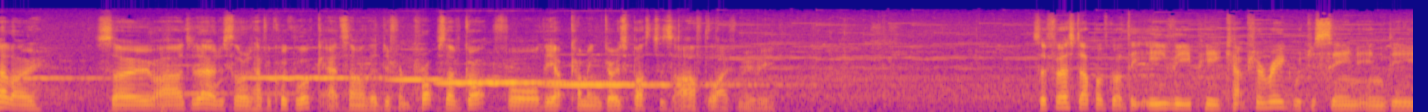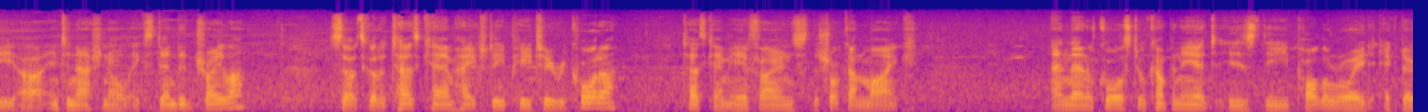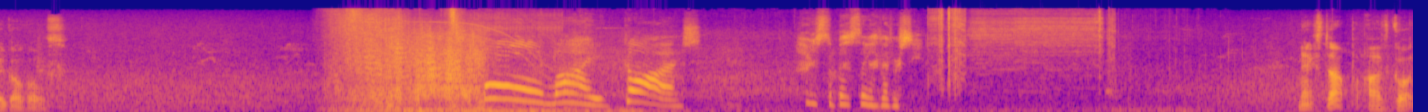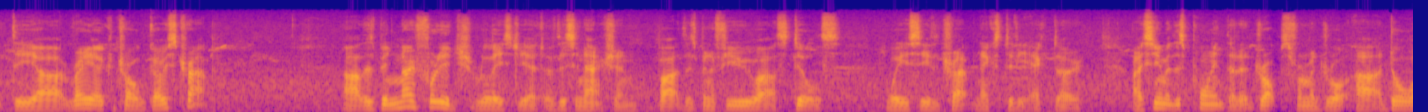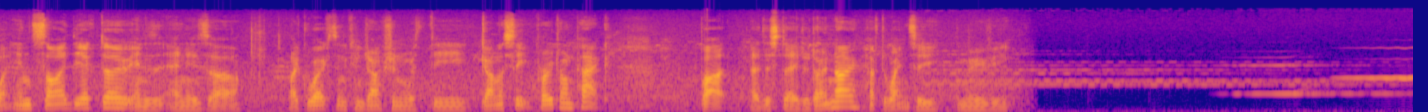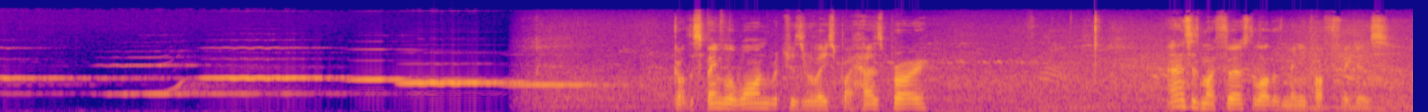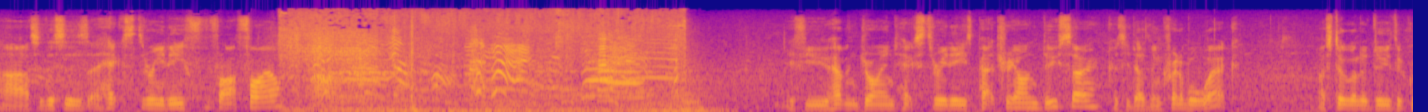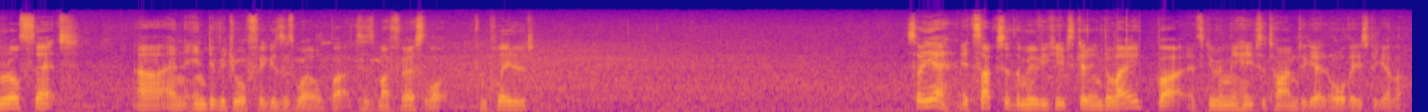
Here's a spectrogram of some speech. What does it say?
Hello. So uh, today I just thought I'd have a quick look at some of the different props I've got for the upcoming Ghostbusters Afterlife movie. So first up I've got the EVP capture rig which is seen in the uh, International Extended trailer. So it's got a Tascam HD P2 recorder, Tascam earphones, the shotgun mic, and then of course to accompany it is the Polaroid Ecto goggles. Gosh! That is the best thing I've ever seen. Next up, I've got the uh, radio controlled ghost trap. Uh, there's been no footage released yet of this in action, but there's been a few uh, stills where you see the trap next to the Ecto. I assume at this point that it drops from a, uh, door inside the Ecto and, and is uh, like works in conjunction with the gunner seat proton pack, but at this stage I don't know. Have to wait and see the movie. Got the Spengler wand, which is released by Hasbro. And this is my first lot of mini Puft figures. Uh, so this is a Hex 3D file. If you haven't joined Hex 3D's Patreon, do so, because he does incredible work. I've still got to do the grill set uh, and individual figures as well, but this is my first lot completed. So yeah, it sucks that the movie keeps getting delayed, but it's giving me heaps of time to get all these together.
